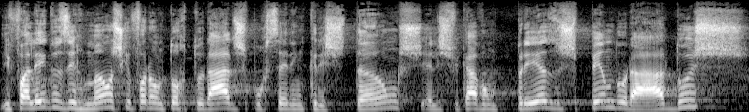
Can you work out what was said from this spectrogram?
E falei dos irmãos que foram torturados por serem cristãos, eles ficavam presos, pendurados,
